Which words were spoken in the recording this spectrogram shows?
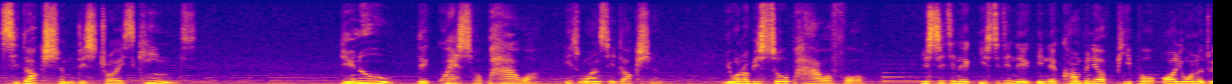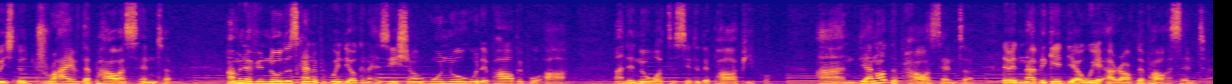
Seduction destroys kings. Do you know the quest for power is one seduction? You want to be so powerful. You sit in a you sit in a, in a company of people, all you want to do is to drive the power center. How many of you know those kind of people in the organization who know who the power people are and they know what to say to the power people? And they are not the power center. They navigate their way around the power center.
